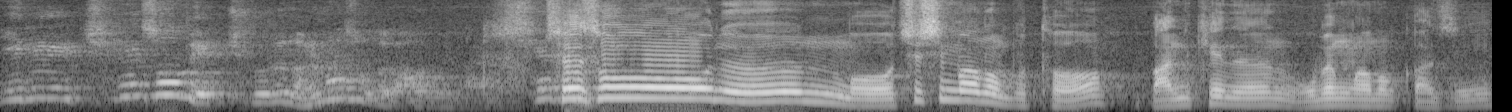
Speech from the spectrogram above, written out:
일일 최소 매출은 얼마 정도 나오고 있나요? 최소. 최소는 뭐 70만 원부터 많게는 500만 원까지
